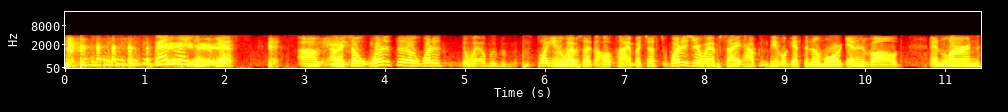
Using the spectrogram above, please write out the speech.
Congratulations. Yes. Um, all right. So, what is the what is the web, we've been plugging the website the whole time, but just what is your website? How can people get to know more, get involved, and learn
